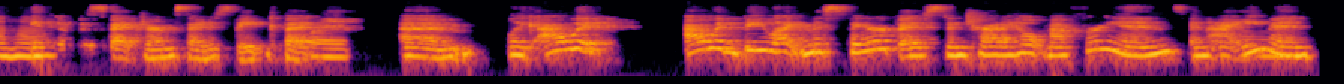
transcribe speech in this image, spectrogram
mm-hmm. end of the spectrum, so to speak. But right. um, like I would I would be like Miss Therapist and try to help my friends. And I mm-hmm. even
